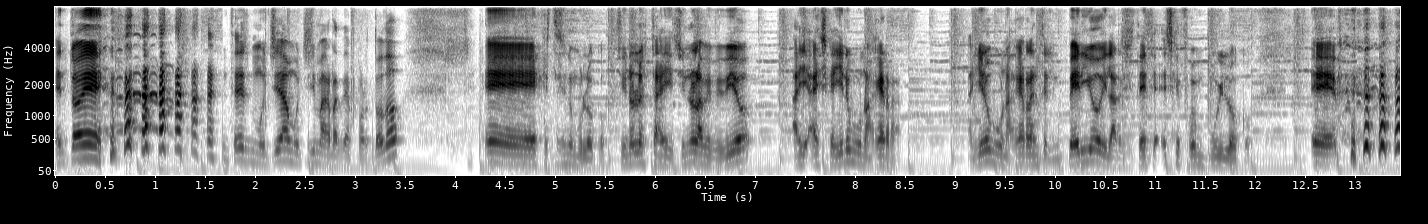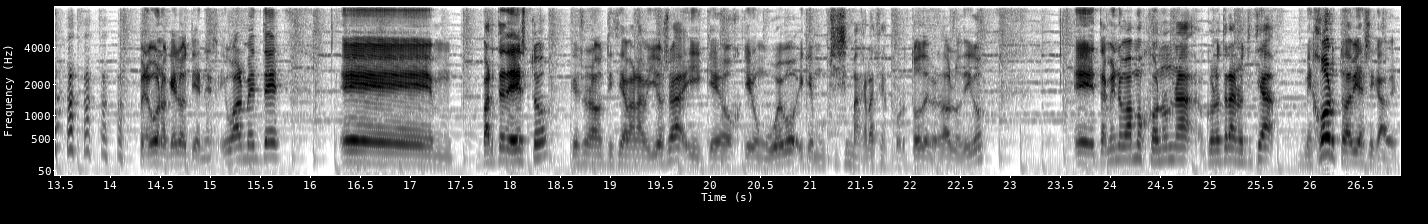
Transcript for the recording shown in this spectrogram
Entonces, entonces muchísimas, muchísimas gracias por todo. es que está siendo muy loco. Si no lo estáis, si no lo habéis vivido, es que ayer hubo una guerra. Ayer hubo una guerra entre el Imperio y la Resistencia. Es que fue muy loco. Eh, pero bueno, que lo tienes. Igualmente, eh, parte de esto, que es una noticia maravillosa y que os quiero un huevo y que muchísimas gracias por todo, de verdad os lo digo. Eh, también nos vamos con, una, con otra noticia mejor todavía si cabe.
